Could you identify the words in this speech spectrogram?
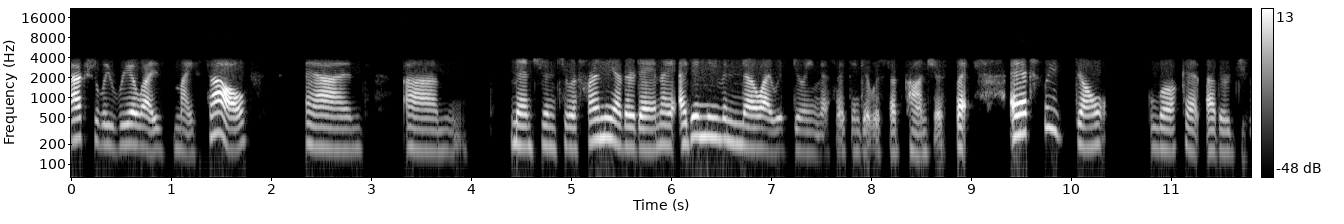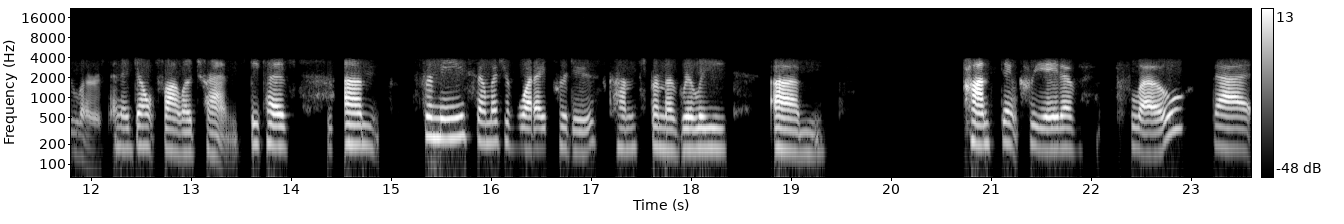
actually realized myself, and um, mentioned to a friend the other day, and I, I didn't even know I was doing this. I think it was subconscious, but I actually don't look at other jewelers and I don't follow trends because um, for me, so much of what I produce comes from a really um, constant creative flow that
